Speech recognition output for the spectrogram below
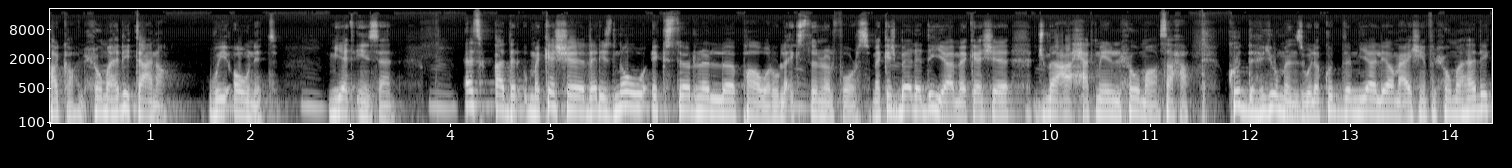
هكا الحومة هذه تاعنا. وي اون ات 100 إنسان. أس قادر ما كاش there is no external power ولا external force. ما كاش بلدية ما كاش جماعة حاكمين الحومة. صح. كود هيومنز ولا كود المياه اللي راهم عايشين في الحومة هذيك؟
